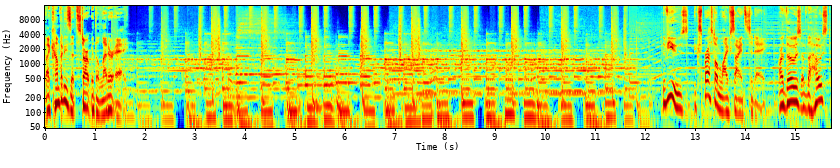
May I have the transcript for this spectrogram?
by companies that start with the letter A. views expressed on Life Science Today are those of the host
